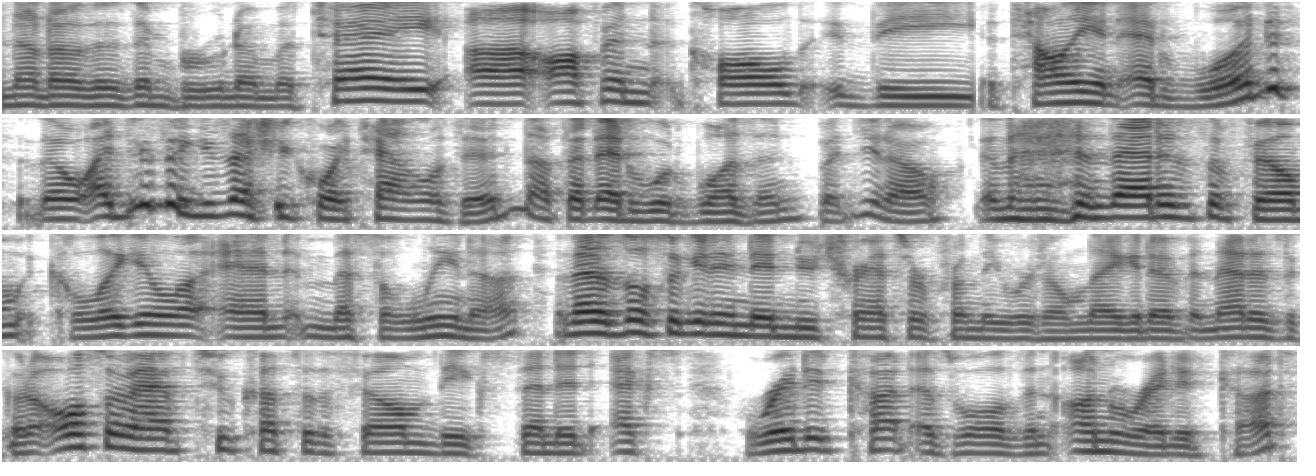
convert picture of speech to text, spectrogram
none other than Bruno Mattei, uh, often called the Italian Ed Wood, though I do think he's actually quite talented. Not that Ed Wood wasn't, but you know. And, then, and that is the film Caligula and Messalina. And that is also getting a new transfer from the original negative, and that is going to also have two cuts of the film, the extended X-rated cut as well as an unrated cut.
